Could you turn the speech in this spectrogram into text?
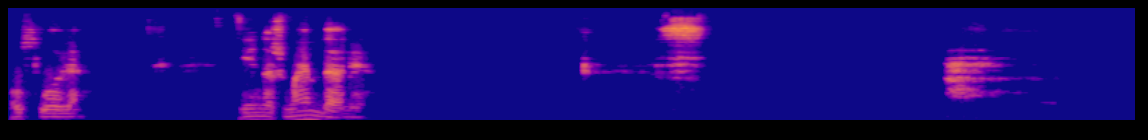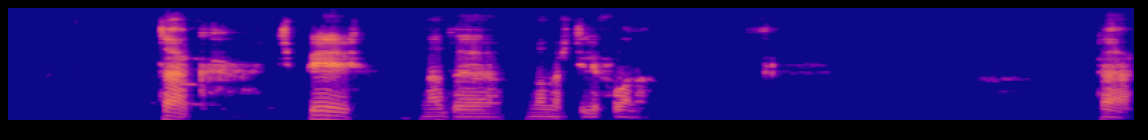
условия» и нажимаем «Далее». Так, теперь надо номер телефона. Так.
